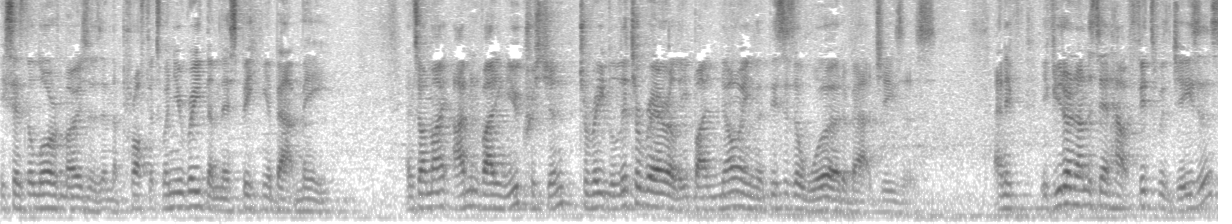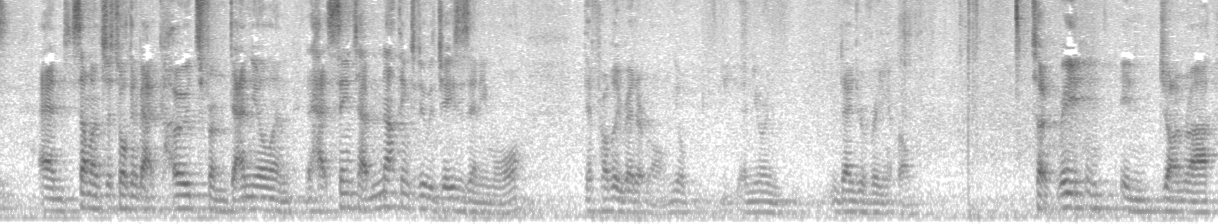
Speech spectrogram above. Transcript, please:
He says the law of Moses and the prophets, when you read them, they're speaking about me. And so I'm, I'm inviting you, Christian, to read literarily by knowing that this is a word about Jesus. And if, if you don't understand how it fits with Jesus, and someone's just talking about codes from Daniel and it has, seems to have nothing to do with Jesus anymore, they've probably read it wrong. You're, and you're in, in, danger of reading it wrong. So read in, in genre,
